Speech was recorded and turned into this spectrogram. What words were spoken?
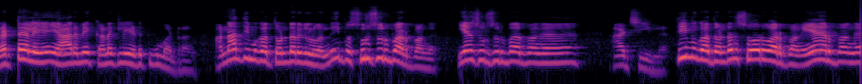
ரெட்டலையும் யாருமே கணக்கிலே எடுத்துக்க மாட்டுறாங்க அதிமுக தொண்டர்கள் வந்து இப்போ சுறுசுறுப்பாக இருப்பாங்க. ஏன் சுறுசுறுப்பாக இருப்பாங்க? ஆட்சி இல்லை. திமுக தொண்டர் சோர்வாக இருப்பாங்க. ஏன் இருப்பாங்க?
